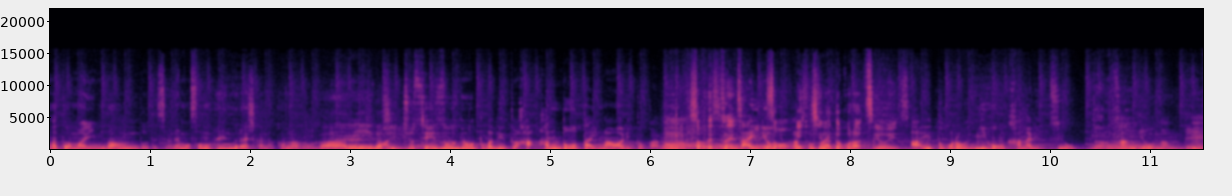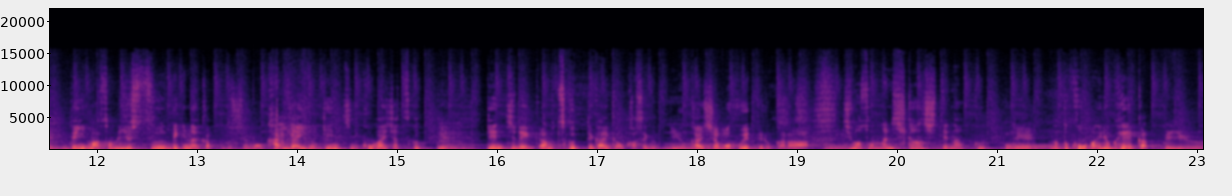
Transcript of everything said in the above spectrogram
あとはまあインバウンドですよね。もうその辺ぐらいしかなかなか見出しまあ、一応製造業とかでいうとは半導体周りとかの、そうですね。材料とかそう。ニッチなところは強いです。ああいうところ日本かなり強い産業なんで、で今その輸出できなかったとしても海外の現地に子会社作って、現地であの作って外貨を稼ぐっていう会社も増えてるから自分はそんなに悲観してなくってあと購買力陛下っていう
